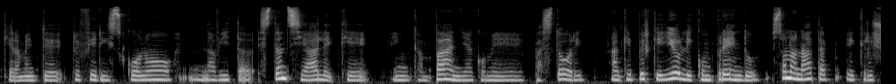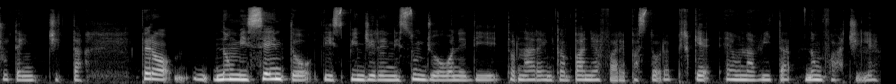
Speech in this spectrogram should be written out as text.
chiaramente preferiscono una vita stanziale che in campagna come pastori, anche perché io li comprendo, sono nata e cresciuta in città però non mi sento di spingere nessun giovane di tornare in campagna a fare pastore perché è una vita non facile.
